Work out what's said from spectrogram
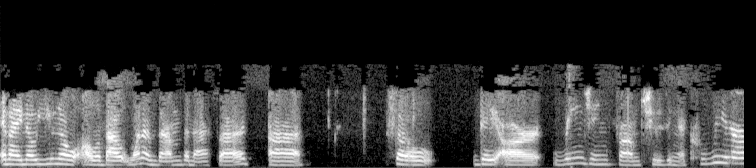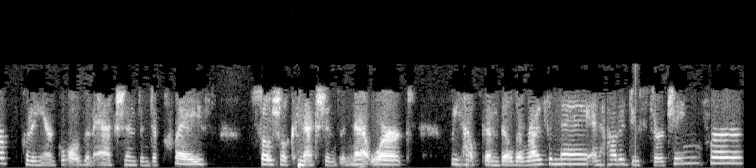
And I know you know all about one of them, Vanessa. Uh, so they are ranging from choosing a career, putting your goals and actions into place, social connections and networks. We help them build a resume and how to do searching for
